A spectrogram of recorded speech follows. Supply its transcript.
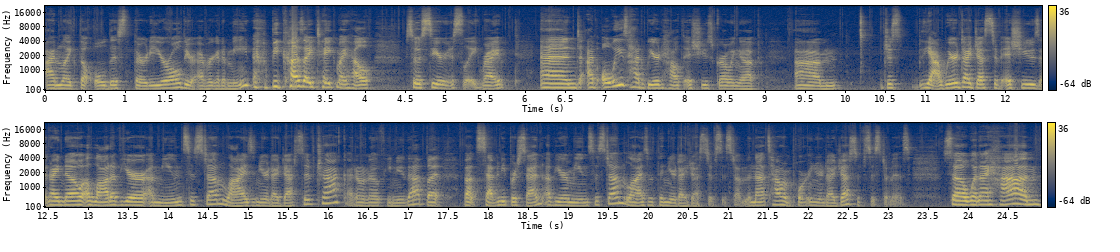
I'm like the oldest 30 year old you're ever gonna meet because I take my health so seriously, right? And I've always had weird health issues growing up. Um, just, yeah, weird digestive issues. And I know a lot of your immune system lies in your digestive tract. I don't know if you knew that, but about 70% of your immune system lies within your digestive system. And that's how important your digestive system is. So when I had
